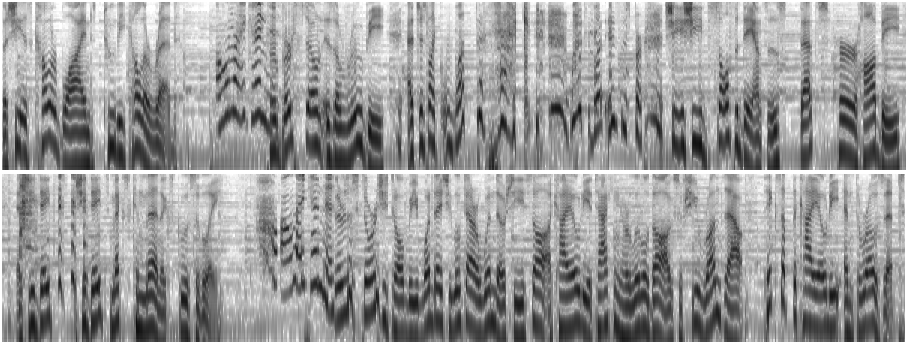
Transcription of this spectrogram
but she is colorblind to the color red. Oh my goodness. Her birthstone is a ruby. It's just like what the heck? what what is this? Per- she she salsa dances. That's her hobby, and she dates she dates Mexican men exclusively. Oh my goodness. There's a story she told me. One day she looked out her window. She saw a coyote attacking her little dog, so she runs out, picks up the coyote, and throws it.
